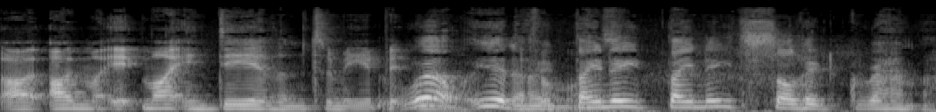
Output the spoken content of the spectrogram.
I, I might- it might endear them to me a bit Well, more. you know, they need they need solid grammar.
